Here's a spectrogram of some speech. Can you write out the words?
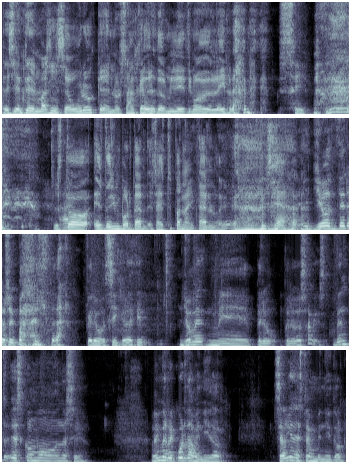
Te sientes más inseguro que en Los Ángeles 2019 de Runner. Sí. Esto, esto es importante, o sea, esto es para analizarlo, ¿eh? O sea, Yo entero soy para analizar. Pero sí, quiero decir, yo me. me- pero, pero, ¿sabes? Dentro es como, no sé. A mí me recuerda a Benidorm. Si alguien está en Benidorm,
